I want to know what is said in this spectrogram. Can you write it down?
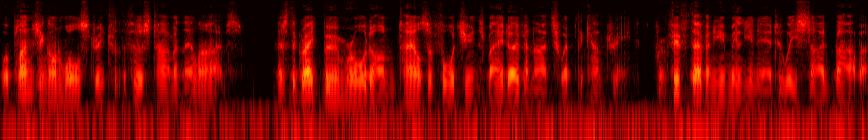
were plunging on Wall Street for the first time in their lives. As the great boom roared on, tales of fortunes made overnight swept the country. From Fifth Avenue millionaire to East Side barber,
